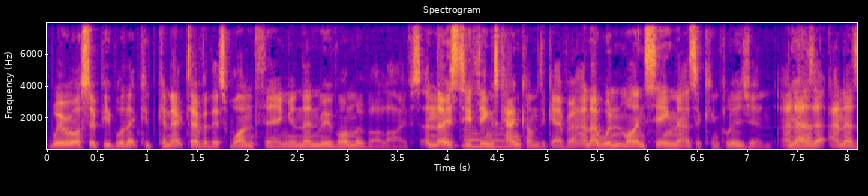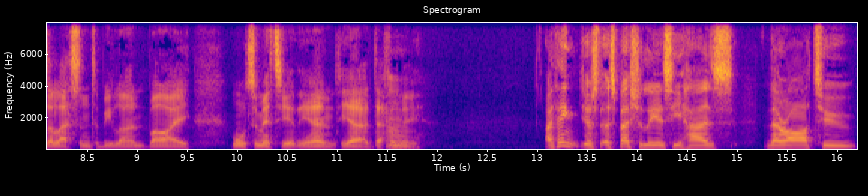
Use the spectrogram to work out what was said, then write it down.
we're also people that could connect over this one thing and then move on with our lives. And those 2 things mm. can come together. And I wouldn't mind seeing that as a conclusion and Yeah. as a and as a lesson to be learned by Walter Mitty at the end. Yeah, definitely. Mm. I think just especially as he has, there are two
